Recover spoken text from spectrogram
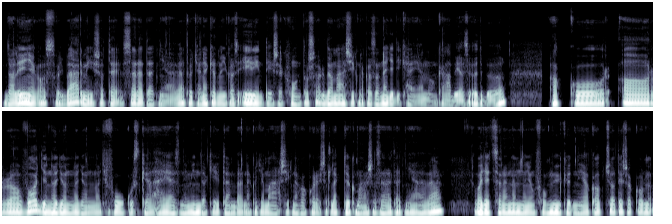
De a lényeg az, hogy bármi is a te szeretett nyelvet, hogyha neked mondjuk az érintések fontosak, de a másiknak az a negyedik helyen van kb. az ötből, akkor arra vagy nagyon-nagyon nagy fókuszt kell helyezni mind a két embernek, hogy a másiknak akkor esetleg tök más a szeretett nyelve, vagy egyszerűen nem nagyon fog működni a kapcsolat, és akkor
